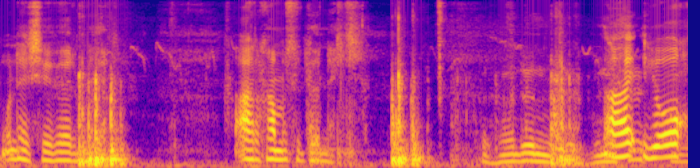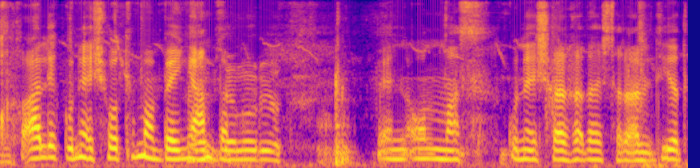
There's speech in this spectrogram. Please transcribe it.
Güneşe vermeyek. Arkamızı dönek. Ha dönmeyecek. Bunu Ay yok Ali güneş oturmam ben Tamam, yandım. sen oraya otur. Ben olmaz. Güneş arkadaşlar Ali diyor da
